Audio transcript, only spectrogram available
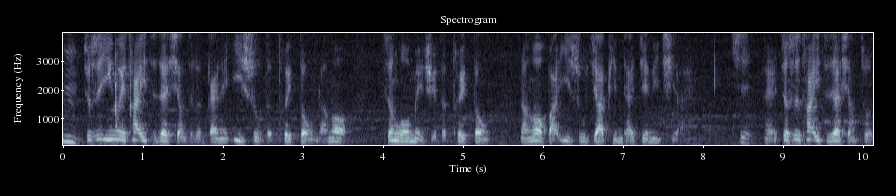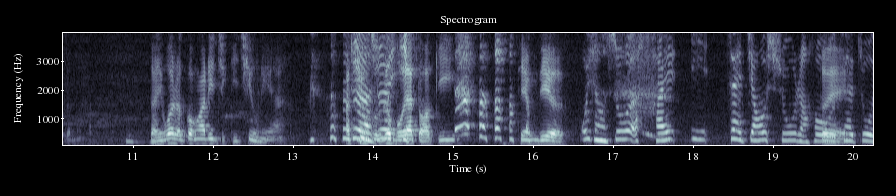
嗯，就是因为他一直在想这个概念，艺术的推动，然后生活美学的推动。然后把艺术家平台建立起来，是，哎，这是他一直在想做的嘛。嗯。但是为了讲啊，你一支手呢，啊，手骨都无遐大机，对不对？我想说，还一在教书，然后在做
